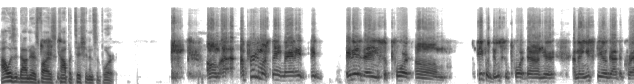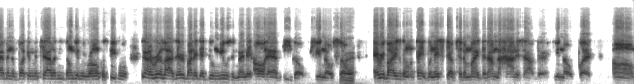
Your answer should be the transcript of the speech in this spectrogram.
How is it down there as far as competition and support? Um, I, I pretty much think, man, it, it it is a support. Um, people do support down here. I mean, you still got the crab in the bucket mentality. Don't get me wrong, because people you got to realize everybody that do music, man, they all have egos, you know. So Right. everybody's gonna think when they step to the mic that I'm the hottest out there, you know. But um,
